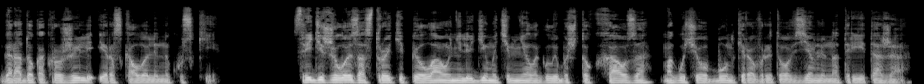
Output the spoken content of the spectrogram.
Городок окружили и раскололи на куски. Среди жилой застройки Пиллау нелюдимо темнела глыба Штокхауза, могучего бункера, врытого в землю на три этажа.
